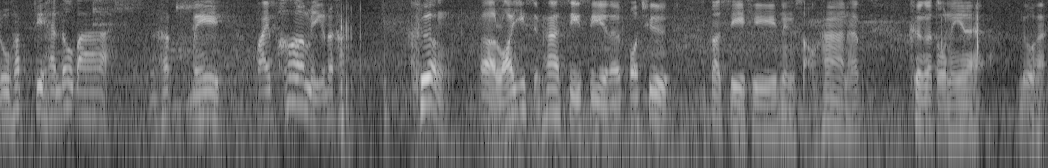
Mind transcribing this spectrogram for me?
ดูครับที่ handle bar นะครับมีไฟเพิ่มอีกนะครับ เครื่องก็125 cc นะเพราะชื่อก็ CT 125 นะครับ เครื่องก็ตัวนี้นะฮะดูฮะ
